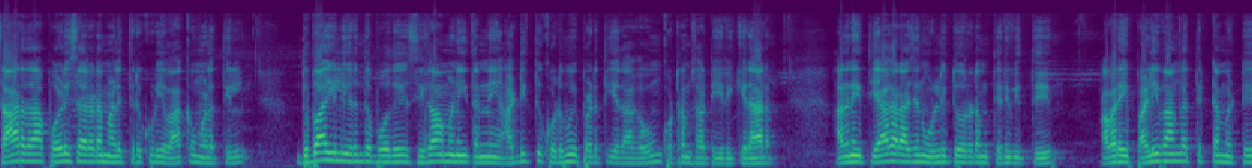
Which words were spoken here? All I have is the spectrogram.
சாரதா போலீசாரிடம் அளித்திருக்கூடிய வாக்குமூலத்தில் துபாயில் இருந்தபோது சிகாமணி தன்னை அடித்து கொடுமைப்படுத்தியதாகவும் குற்றம் சாட்டியிருக்கிறார். அதனை தியாகராஜன் உள்ளிட்டோரிடம் தெரிவித்து அவரை பழிவாங்க திட்டமிட்டு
